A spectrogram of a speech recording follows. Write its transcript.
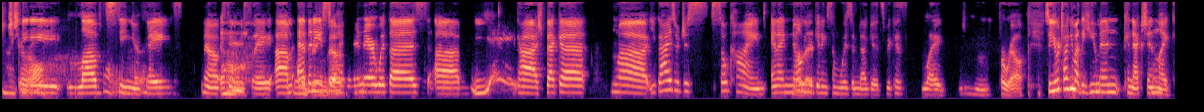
My she girl. loved oh, seeing your face. No, seriously. Um, Ebony is still hanging in there with us. Um, Yay! Gosh, Becca, uh, you guys are just so kind, and I know Love you're it. getting some wisdom nuggets because, like, mm-hmm, for real. So you were talking about the human connection, mm-hmm. like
